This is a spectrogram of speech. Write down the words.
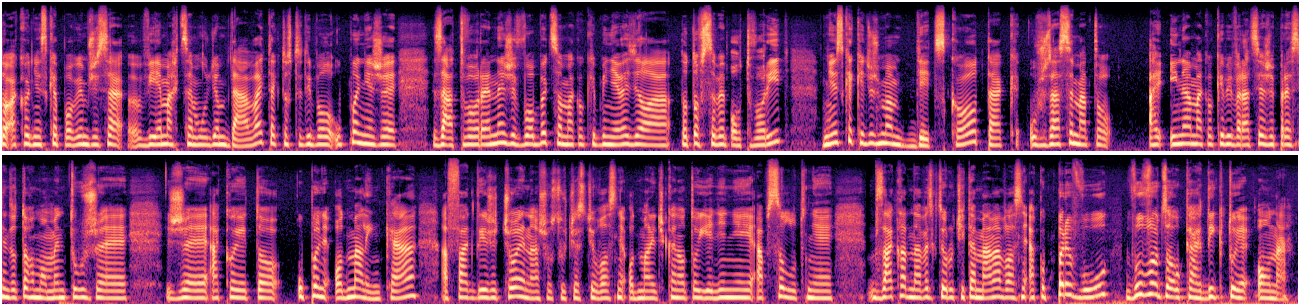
to ako dneska poviem, že sa viem a chcem ľuďom dávať, tak to vtedy bolo úplne, že zatvorené, že vôbec som ako keby nevedela toto v sebe otvoriť. Dneska, keď už mám decko, tak už zase ma to aj inám ako keby vracia, že presne do toho momentu, že, že ako je to úplne od malinka a fakt je, že čo je našou súčasťou vlastne od malička, no to jedenie je absolútne základná vec, ktorú ti tá mama vlastne ako prvú v úvodzovkách diktuje ona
